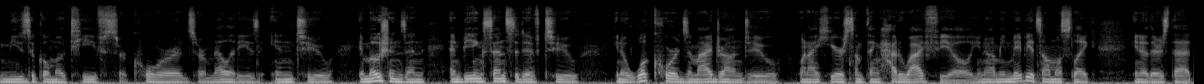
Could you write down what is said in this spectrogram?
musical motifs or chords or melodies into emotions and and being sensitive to you know what chords am i drawn to when i hear something? How do i feel? You know i mean maybe it's almost like you know there's that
